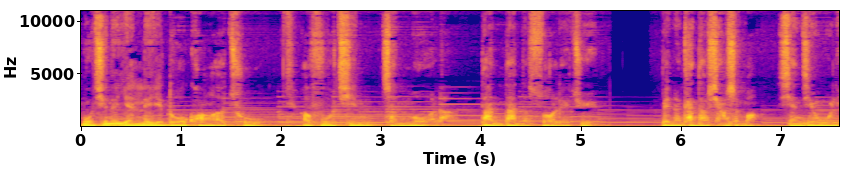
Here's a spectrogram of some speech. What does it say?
母亲的眼泪也夺眶而出，而父亲沉默了，淡淡的说了一句：“被人看到像什么？先进屋里。”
